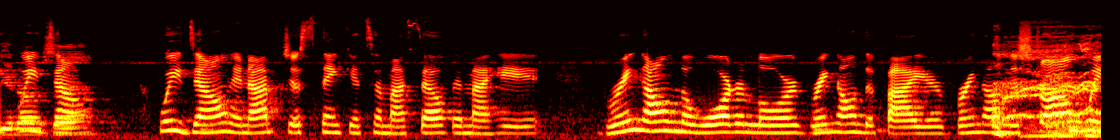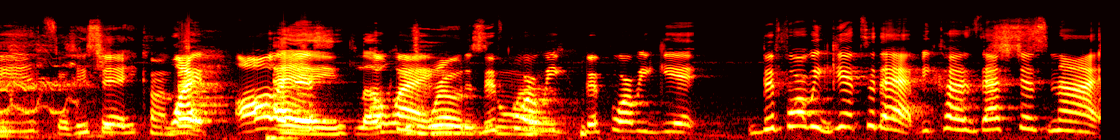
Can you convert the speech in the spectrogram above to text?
you know we what I'm saying? don't. We don't, and I'm just thinking to myself in my head, bring on the water, Lord, bring on the fire, bring on the strong winds, Because he said he come wipe back. all of Hey, this look, away this world is before going- we before we get before we get to that because that's just not.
